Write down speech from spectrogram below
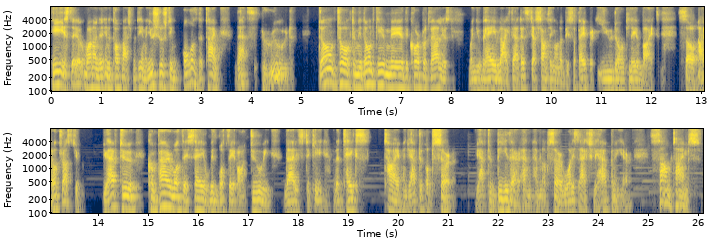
He is the one in the, in the top management team, and you shush him all the time. That's rude. Don't talk to me. Don't give me the corporate values when you behave like that. It's just something on a piece of paper. You don't live by it. So I don't trust you. You have to compare what they say with what they are doing. That is the key. That takes time and you have to observe. You have to be there and, and observe what is actually happening here. Sometimes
